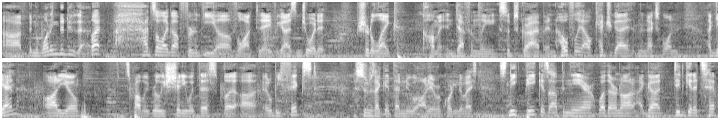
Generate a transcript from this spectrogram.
Uh, I've been wanting to do that. But that's all I got for the uh, vlog today. If you guys enjoyed it, be sure to like, comment, and definitely subscribe. And hopefully, I'll catch you guys in the next one. Again, audio. It's probably really shitty with this, but uh, it'll be fixed as soon as I get that new audio recording device. Sneak peek is up in the air whether or not I got did get a tip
